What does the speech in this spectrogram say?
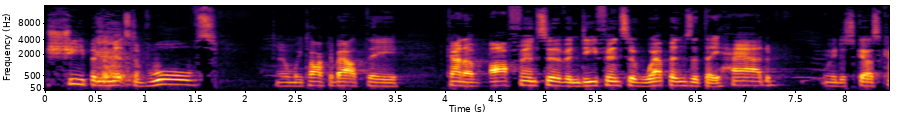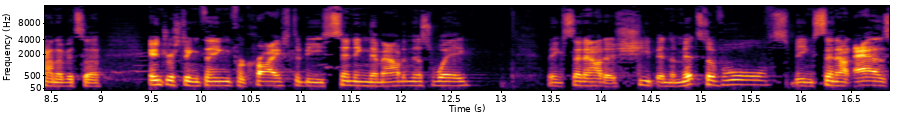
sheep in the midst of wolves. And we talked about the kind of offensive and defensive weapons that they had we discussed kind of it's a interesting thing for Christ to be sending them out in this way, being sent out as sheep in the midst of wolves, being sent out as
